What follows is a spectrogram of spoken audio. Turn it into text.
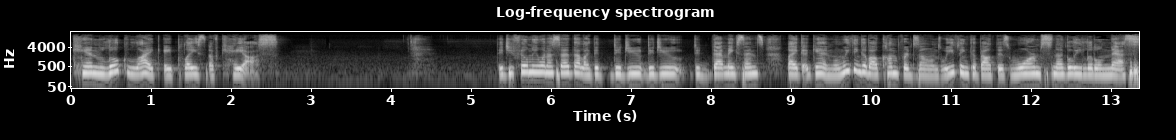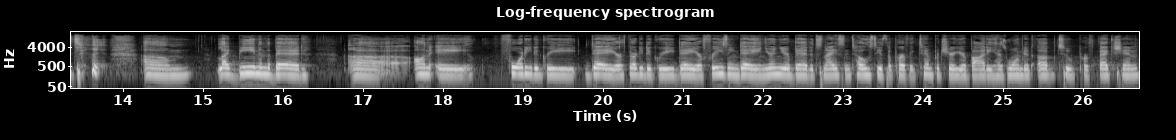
can look like a place of chaos. Did you feel me when I said that? Like, did, did you, did you, did that make sense? Like, again, when we think about comfort zones, we think about this warm, snuggly little nest, um, like being in the bed, uh, on a 40 degree day or 30 degree day or freezing day and you're in your bed it's nice and toasty it's the perfect temperature your body has warmed it up to perfection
